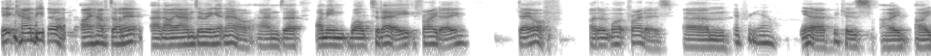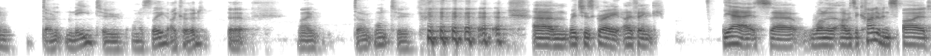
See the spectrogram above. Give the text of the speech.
It can be done. I have done it, and I am doing it now. And uh, I mean, well, today, Friday, day off. I don't work Fridays. Um, Good for you. Yeah, because I I don't need to. Honestly, I could, but I don't want to, um, which is great. I think, yeah, it's uh, one of the, I was a kind of inspired,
